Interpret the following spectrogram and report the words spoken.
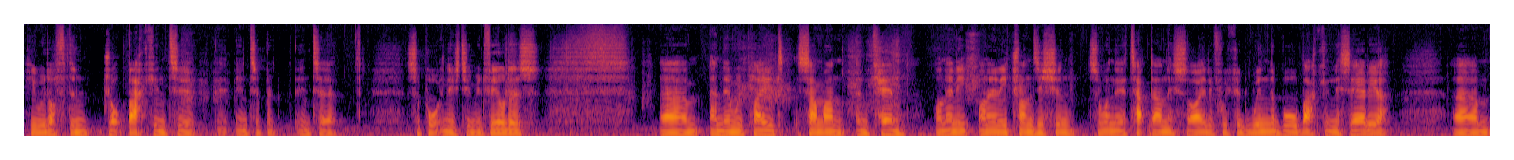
He would often drop back into into into supporting these two midfielders. Um, and then we played Saman and Ken on any on any transition. So when they attacked down this side, if we could win the ball back in this area, um,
